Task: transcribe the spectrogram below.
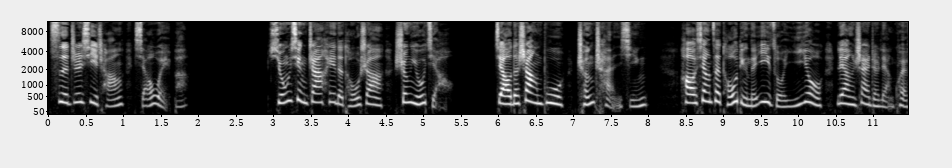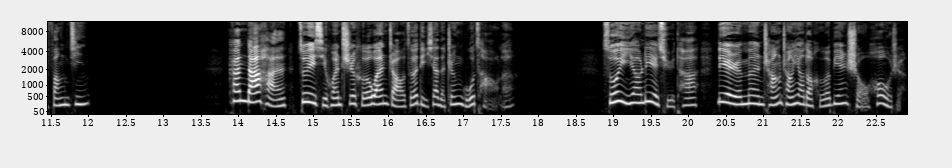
四肢细长，小尾巴。雄性扎黑的头上生有角，角的上部呈铲形，好像在头顶的一左一右晾晒着两块方巾。堪达罕最喜欢吃河湾沼泽底下的真骨草了，所以要猎取它，猎人们常常要到河边守候着。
